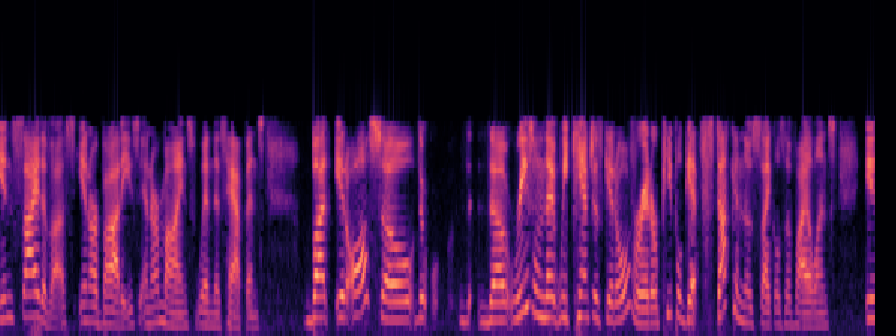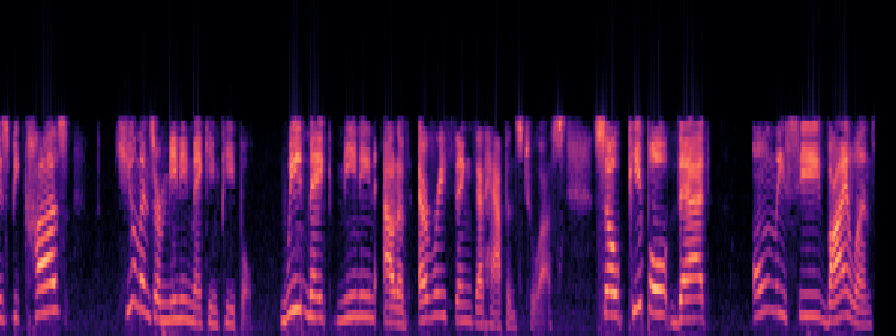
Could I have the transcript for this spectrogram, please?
inside of us, in our bodies, in our minds when this happens. But it also the the reason that we can't just get over it or people get stuck in those cycles of violence is because humans are meaning making people. We make meaning out of everything that happens to us. So people that only see violence,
